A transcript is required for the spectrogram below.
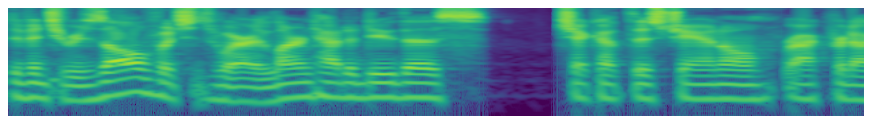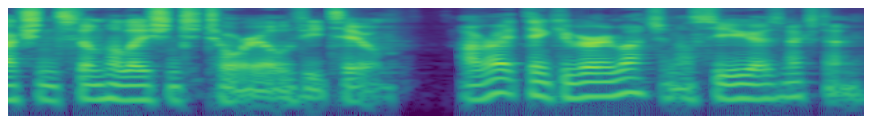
DaVinci Resolve, which is where I learned how to do this, check out this channel, RAKK Productions Film Halation Tutorial V2. All right, thank you very much, and I'll see you guys next time.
